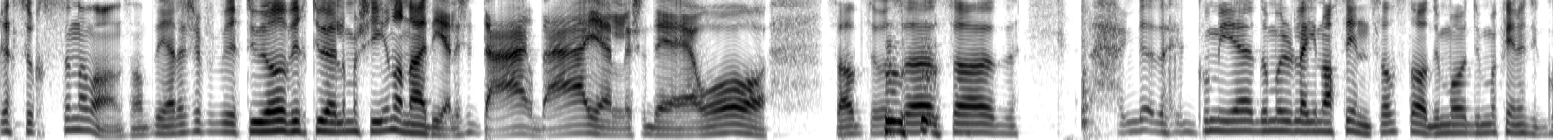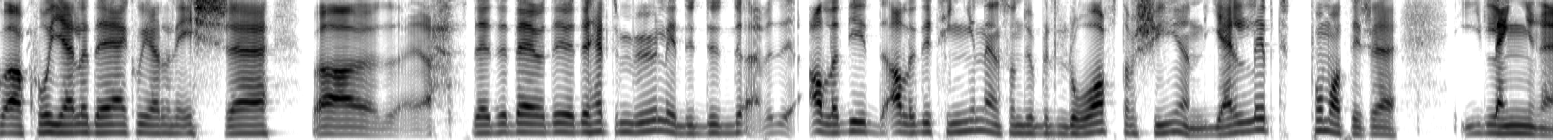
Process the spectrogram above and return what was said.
ressursene, da. Sant? Det gjelder ikke for virtuelle, virtuelle maskiner. Nei, det gjelder ikke der. Der gjelder ikke det. Åh, sant? Så, så, så hvor mye Da må du legge masse innsats, da. Du må, du må finne ut hvor, hvor gjelder det, hvor gjelder det ikke. Det, det, det, det, det er helt umulig. Du, du, alle, de, alle de tingene som du har blitt lovt av skyen, gjelder på en måte ikke lengre.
